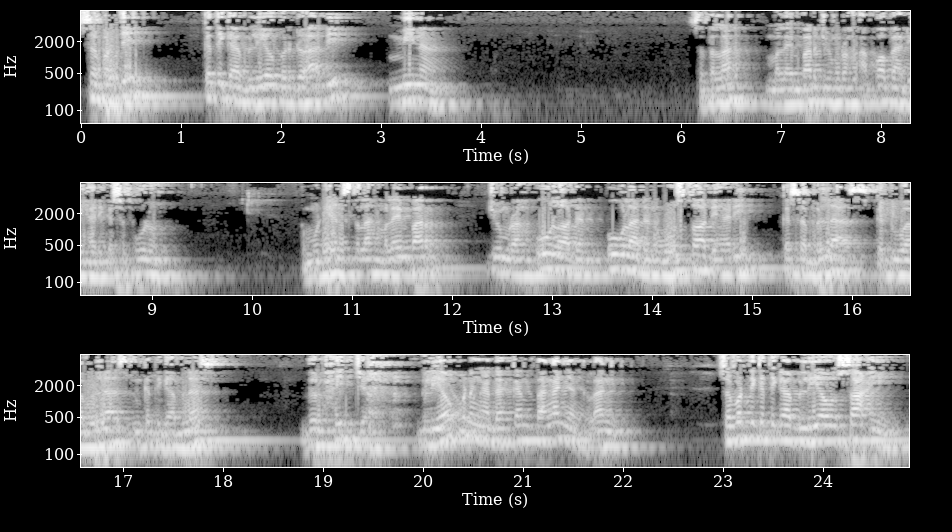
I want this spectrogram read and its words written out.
seperti ketika beliau berdoa di Mina setelah melempar jumrah akobah di hari ke-10. Kemudian setelah melempar jumrah ula dan ula dan wusta di hari ke-11, ke-12 dan ke-13 Dzulhijjah, beliau menengadahkan tangannya ke langit. Seperti ketika beliau sa'i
